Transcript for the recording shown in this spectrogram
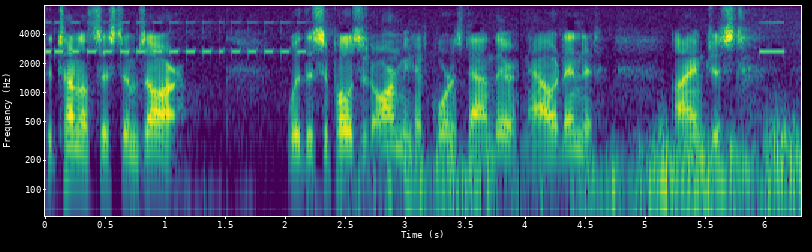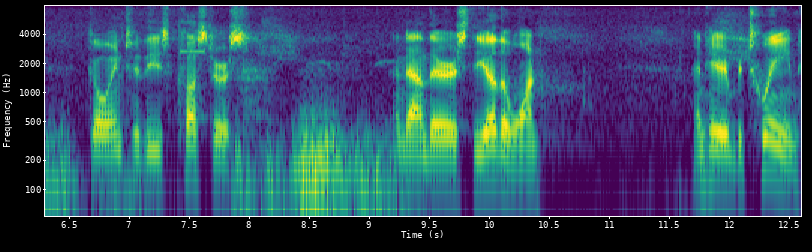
the tunnel systems are with the supposed army headquarters down there. Now it ended. I'm just going to these clusters and down there's the other one. And here in between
